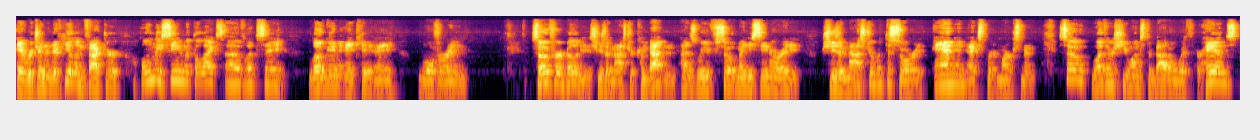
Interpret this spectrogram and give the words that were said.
a, regenerative healing factor only seen with the likes of, let's say, Logan, aka Wolverine. So of her abilities, she's a master combatant, as we've so many seen already. She's a master with the sword and an expert marksman. So whether she wants to battle with her hands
